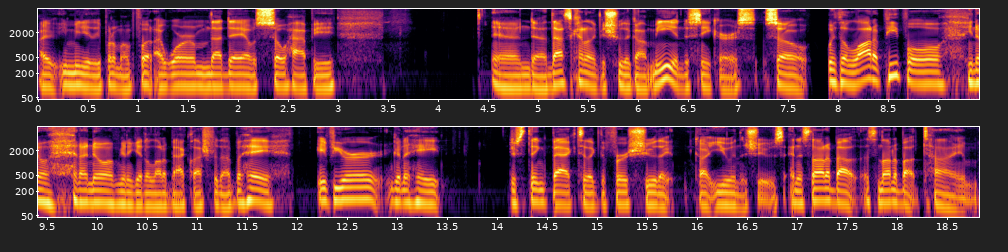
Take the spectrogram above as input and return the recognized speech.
I immediately put them on foot. I wore them that day. I was so happy. And uh, that's kind of like the shoe that got me into sneakers. So with a lot of people, you know, and I know I'm going to get a lot of backlash for that, but hey, if you're going to hate, just think back to like the first shoe that got you in the shoes. And it's not about it's not about time.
